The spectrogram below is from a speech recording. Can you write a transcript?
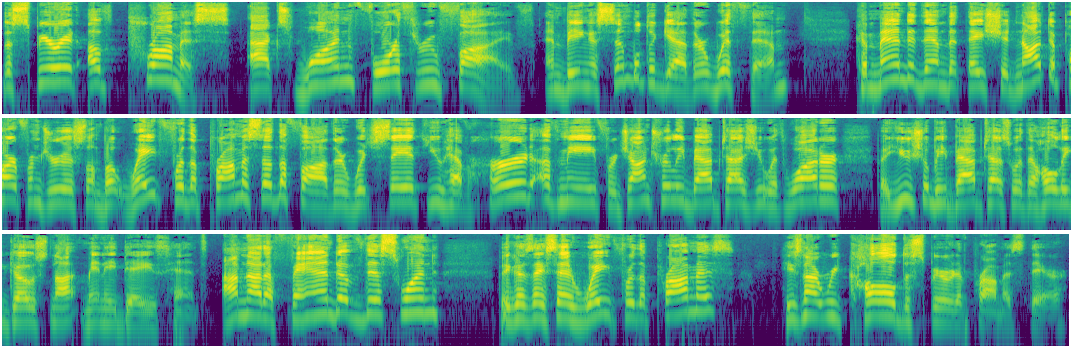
the spirit of promise, Acts 1 4 through 5. And being assembled together with them, commanded them that they should not depart from Jerusalem, but wait for the promise of the Father, which saith, You have heard of me, for John truly baptized you with water, but you shall be baptized with the Holy Ghost not many days hence. I'm not a fan of this one because they said, Wait for the promise. He's not recalled the spirit of promise there.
